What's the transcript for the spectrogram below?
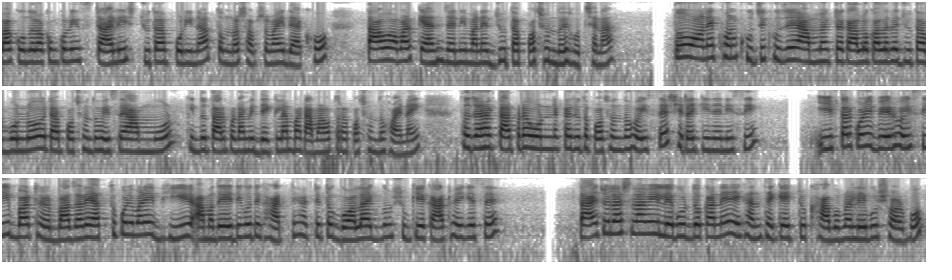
বা কোনো রকম কোনো স্টাইলিশ জুতা পরি না, তোমরা সবসময় দেখো। তাও আমার ক্যান জানি মানে জুতা পছন্দই হচ্ছে না। তো অনেকক্ষণ খুঁজে খুঁজে আম্মু একটা কালো কালারের জুতা বলল, এটা পছন্দ হয়েছে আম্মুর। কিন্তু তারপর আমি দেখলাম, বাট আমার অতটা পছন্দ হয় নাই। তো যাই হোক, তারপরে অন্য একটা জুতো পছন্দ হয়েছে, সেটাই কিনে নিছি। ইফতার করে বের হয়েছি, বাট বাজারে এত পরিমাণে ভিড়, আমাদের এদিক ওদিক হাঁটতে হাঁটতে তো গলা একদম শুকিয়ে কাঠ হয়ে গেছে। তাই চলে আসলাম এই লেবুর দোকানে, এখান থেকে একটু খাব, আমরা লেবুর শরবত।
